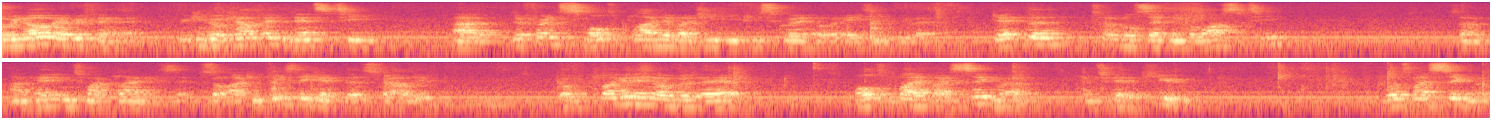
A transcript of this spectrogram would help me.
So we know everything. We can go calculate the density uh, difference, multiply here by GDP squared over 18 Get the terminal second velocity. So I'm, I'm heading to my planning step. So I can easily get this value. Go plug it in over there, multiply it by sigma, and to get a Q. What's my sigma?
